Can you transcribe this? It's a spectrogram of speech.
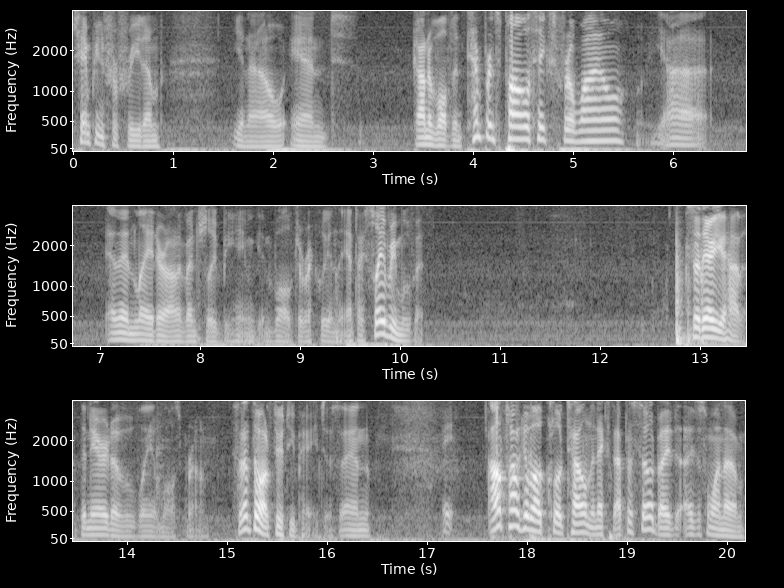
champion for freedom, you know, and got involved in temperance politics for a while. Uh, and then later on, eventually became involved directly in the anti-slavery movement. So there you have it, the narrative of William Wells Brown. So that's about 50 pages, and I'll talk about Clotel in the next episode, but I, I just want to,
